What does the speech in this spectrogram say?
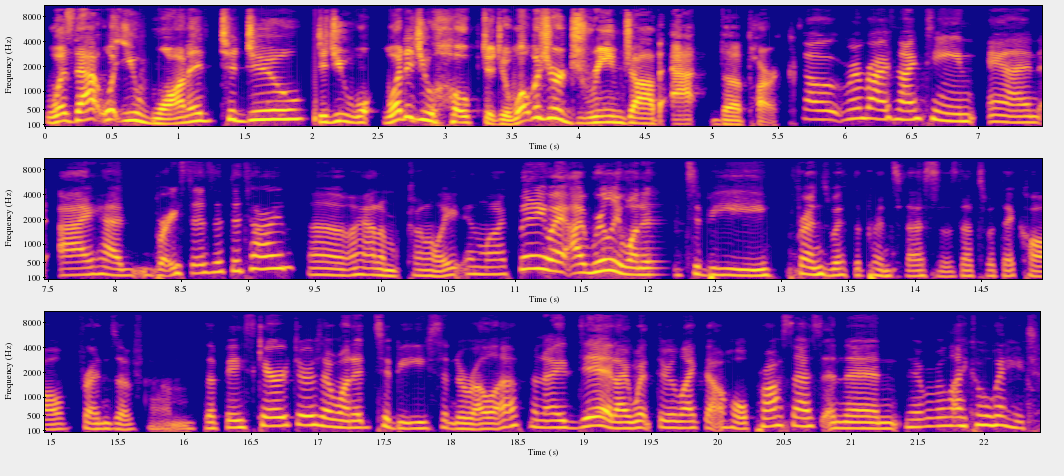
Was that what you wanted to do? Did you, what did you hope to do? What was your dream job at the park? So remember, I was 19 and I had braces at the time. Um, I had them kind of late in life, but anyway, I really wanted to be friends with the princesses. That's what they call friends of um, the face characters. I wanted to be Cinderella, and I did. I went through like that whole process, and then they were like, "Oh wait,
